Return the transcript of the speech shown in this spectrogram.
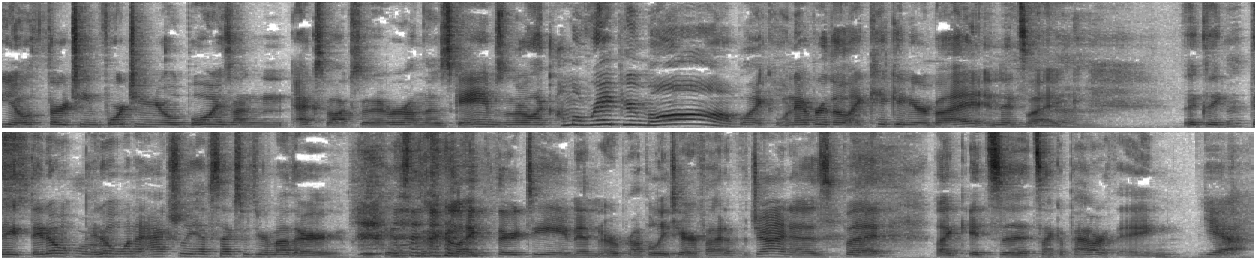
you know 13 14 year old boys on xbox whatever on those games and they're like i'm gonna rape your mom like whenever they're like kicking your butt and it's like Yeah. like they, That's they, they don't they don't want to actually have sex with your mother because they're like 13 and are probably terrified of vaginas but like it's a it's like a power thing Yeah.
